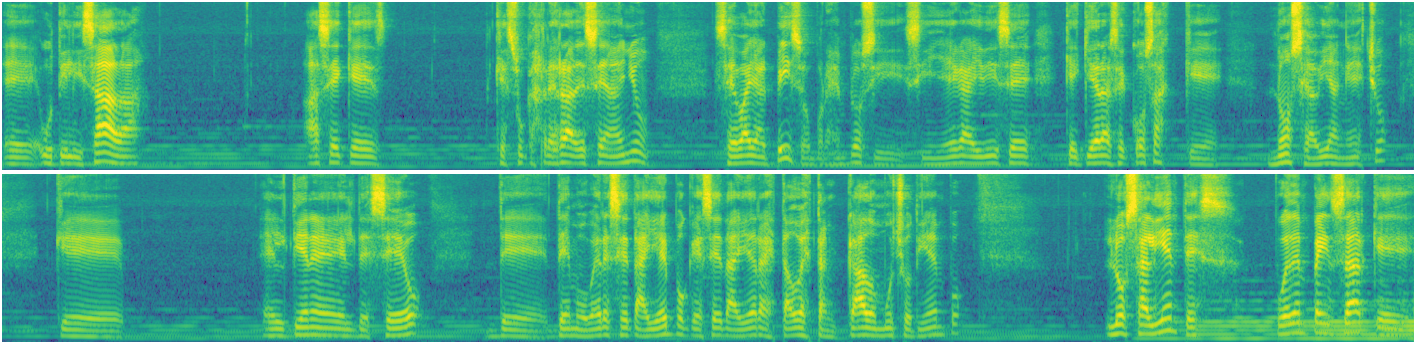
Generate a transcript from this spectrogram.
eh, utilizada hace que que su carrera de ese año se vaya al piso. Por ejemplo, si, si llega y dice que quiere hacer cosas que no se habían hecho, que él tiene el deseo de, de, mover ese taller porque ese taller ha estado estancado mucho tiempo. Los salientes pueden pensar que,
